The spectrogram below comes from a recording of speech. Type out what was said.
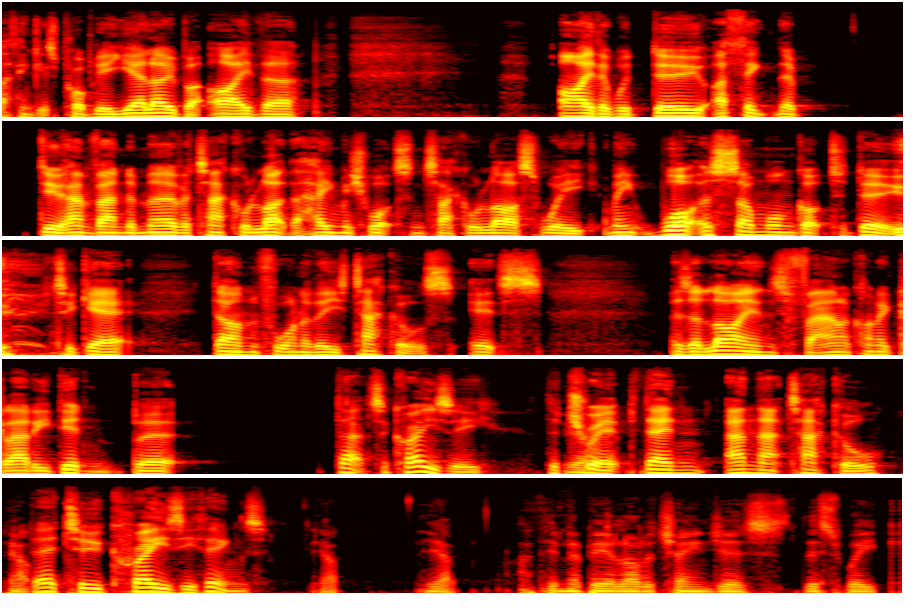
I think it's probably a yellow. But either either would do. I think the Duhan van der Merwe tackle, like the Hamish Watson tackle last week. I mean, what has someone got to do to get done for one of these tackles? It's as a Lions fan, I'm kind of glad he didn't. But that's a crazy. The Yeah. trip then and that tackle, Yep. they're two crazy things. Yep, yep. I think there'll be a lot of changes this week.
